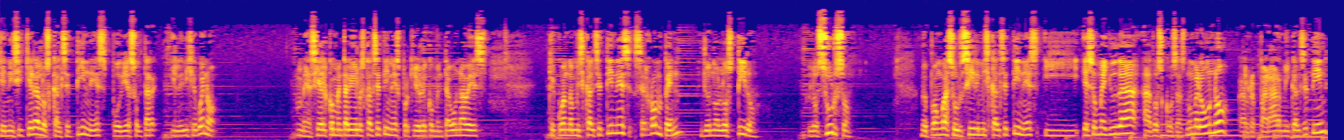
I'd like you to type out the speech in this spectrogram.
que ni siquiera los calcetines podía soltar y le dije, bueno, me hacía el comentario de los calcetines porque yo le comentaba una vez que cuando mis calcetines se rompen, yo no los tiro, los surzo. Me pongo a surcir mis calcetines y eso me ayuda a dos cosas. Número uno, al reparar mi calcetín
